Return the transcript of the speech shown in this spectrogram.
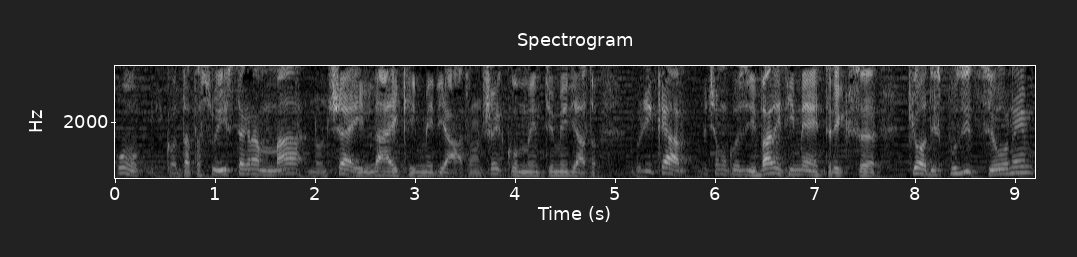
o mi contatta su Instagram ma non c'è il like immediato non c'è il commento immediato. L'unica diciamo così vanity metrics che ho a disposizione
